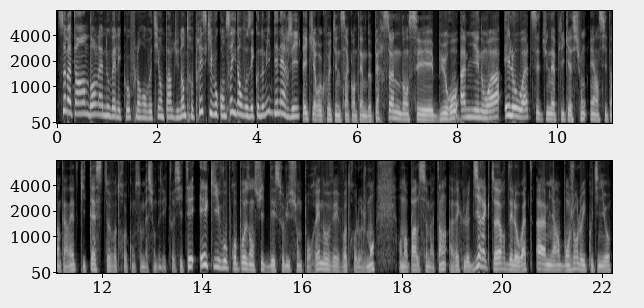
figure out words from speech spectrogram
Ce matin, dans la Nouvelle Éco, Florent Vautier, on parle d'une entreprise qui vous conseille dans vos économies d'énergie. Et qui recrute une cinquantaine de personnes dans ses bureaux amiénois. HelloWatt, c'est une application et un site internet qui teste votre consommation d'électricité et qui vous propose ensuite des solutions pour rénover votre logement. On en parle ce matin avec le directeur d'HelloWatt à Amiens. Bonjour Loïc Coutinho.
